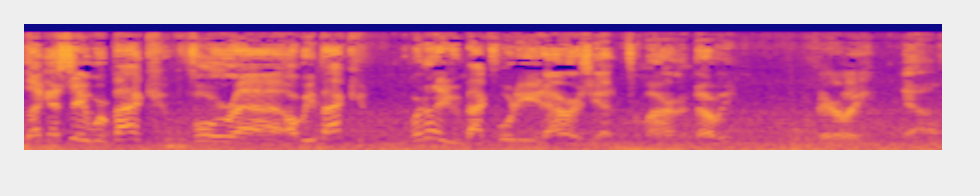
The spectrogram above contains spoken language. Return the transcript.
like I say, we're back for. Uh, are we back we're not even back 48 hours yet from Ireland, are we? Barely. No.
